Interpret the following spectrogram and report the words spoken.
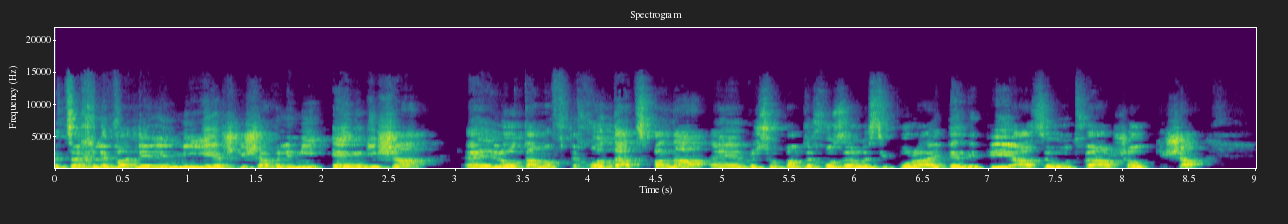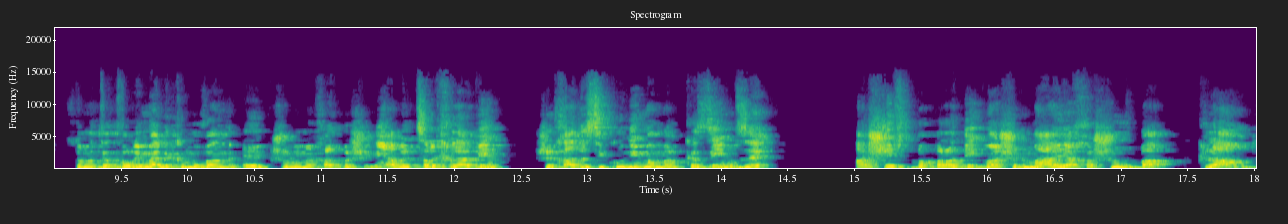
וצריך לוודא למי יש גישה ולמי אין גישה, אה, לאותם מפתחות ההצפנה, אה, ושוב פעם זה חוזר לסיפור האידנטיטי, הזהות וההרשאות גישה. זאת אומרת הדברים האלה כמובן אה, קשורים אחד בשני, אבל צריך להבין שאחד הסיכונים המרכזיים זה השיפט בפרדיגמה של מה היה חשוב ב cloud,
